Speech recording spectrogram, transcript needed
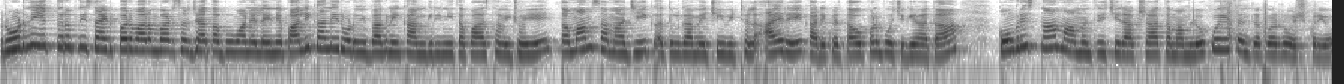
રોડની એક તરફની સાઇડ પર વારંવાર સર્જાતા ભૂવાને લઈને પાલિકાની રોડ વિભાગની કામગીરીની તપાસ થવી જોઈએ. તમામ સામાજિક, અતુલ ગામેચી વિઠ્ઠલ આયરે કાર્યકર્તાઓ પણ પહોંચી ગયા હતા. કોંગ્રેસના મહામંત્રી ચિરાગ શાહ તમામ લોકોએ તંત્ર પર રોષ કર્યો.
